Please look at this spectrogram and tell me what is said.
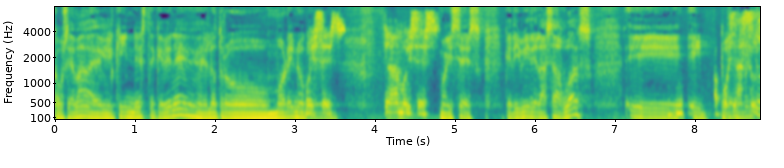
¿Cómo se llama? El King este que viene, el otro moreno. Moisés. Se llama Moisés. Moisés, que divide las aguas. Y, y de, momento,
